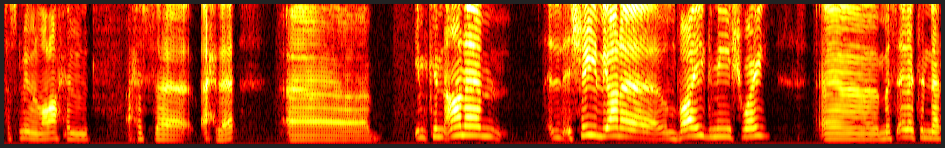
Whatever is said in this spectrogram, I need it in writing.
تصميم المراحل احسه أحلى. أه يمكن أنا الشيء اللي أنا مضايقني شوي مسألة إن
